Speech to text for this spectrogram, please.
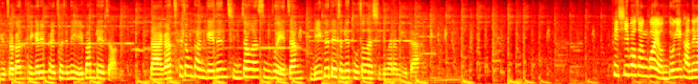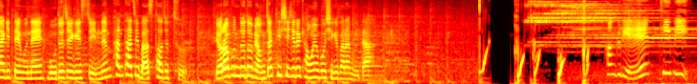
유저 간 대결이 펼쳐지는 일반 대전, 나아가 최종 단계는 진정한 승부의 장 리그 대전에 도전하시기 바랍니다. PC 버전과 연동이 가능하기 때문에 모두 즐길 수 있는 판타지 마스터즈 2. 여러분들도 명작 TCG를 경험해 보시기 바랍니다. 헝그리의 TV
